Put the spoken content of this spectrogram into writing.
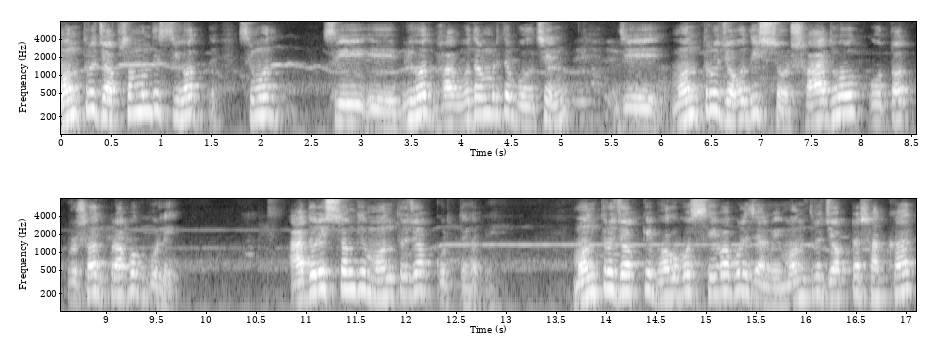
মন্ত্র জপ সম্বন্ধে শ্রীহৎ শ্রীমদ শ্রী বৃহৎ ভাগবতামৃত বলছেন যে, মন্ত্র জগদীশ্বর সাধক ও তৎপ্রসাদ প্রাপক বলে আদরের সঙ্গে মন্ত্র জপ করতে হবে। মন্ত্র জপকে ভগবত সেবা বলে জানবে। মন্ত্র জপটা সাক্ষাৎ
